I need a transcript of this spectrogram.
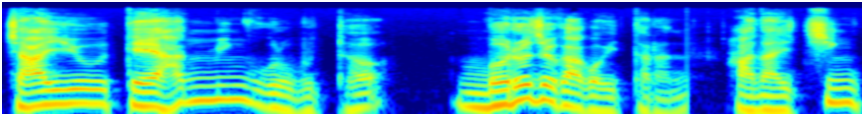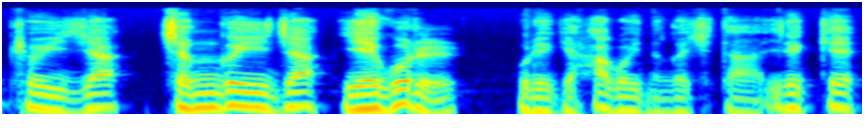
자유 대한민국으로부터 멀어져 가고 있다는 하나의 징표이자 증거이자 예고를 우리에게 하고 있는 것이다. 이렇게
